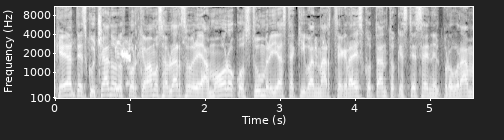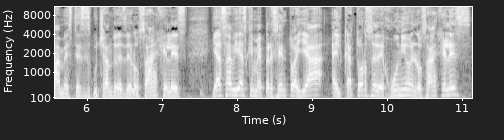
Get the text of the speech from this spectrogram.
Quédate escuchándonos porque vamos a hablar sobre amor o costumbre. Ya está aquí Iván Marx. Te agradezco tanto que estés en el programa, me estés escuchando desde Los Ángeles. ¿Ya sabías que me presento allá el 14 de junio en Los Ángeles?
